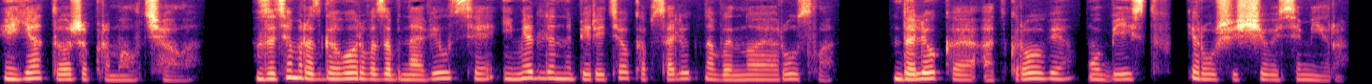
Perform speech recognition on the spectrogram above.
и я тоже промолчала. Затем разговор возобновился и медленно перетек абсолютно в иное русло, далекое от крови, убийств и рушащегося мира.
